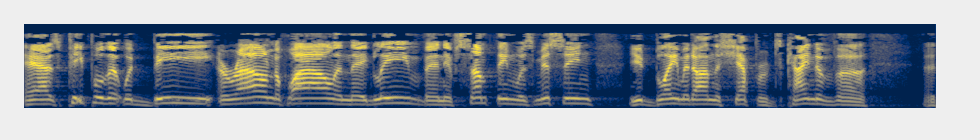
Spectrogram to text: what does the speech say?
as people that would be around a while and they'd leave and if something was missing, you'd blame it on the shepherds. Kind of a, a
